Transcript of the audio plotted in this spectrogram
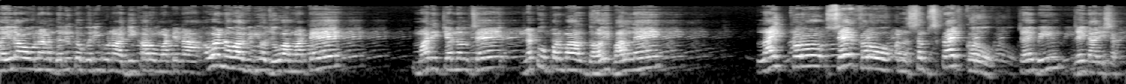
મહિલાઓના દલિતો ગરીબોના અધિકારો માટેના અવાનવા વીડિયો જોવા માટે મારી ચેનલ છે નટુ પરમાર ધોળી ભાલને. લાઈક કરો, શેર કરો અને સબસ્ક્રાઇબ કરો. જય ભીમ, જય નારી શક્તિ.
